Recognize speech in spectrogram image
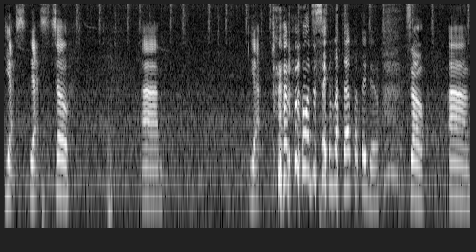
yes, yes. So, um, yeah, I don't know what to say about that, but they do. So, um,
